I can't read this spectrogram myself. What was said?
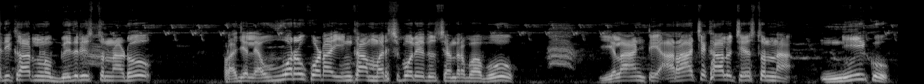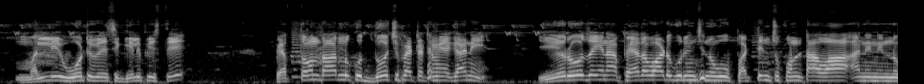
అధికారులను బెదిరిస్తున్నాడో ప్రజలు ఎవ్వరూ కూడా ఇంకా మర్చిపోలేదు చంద్రబాబు. ఇలాంటి అరాచకాలు చేస్తున్న నీకు మళ్ళీ ఓటు వేసి గెలిపిస్తే పెత్తందారులకు దోచిపెట్టడమే కానీ ఏ రోజైనా పేదవాడి గురించి నువ్వు పట్టించుకుంటావా అని నిన్ను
